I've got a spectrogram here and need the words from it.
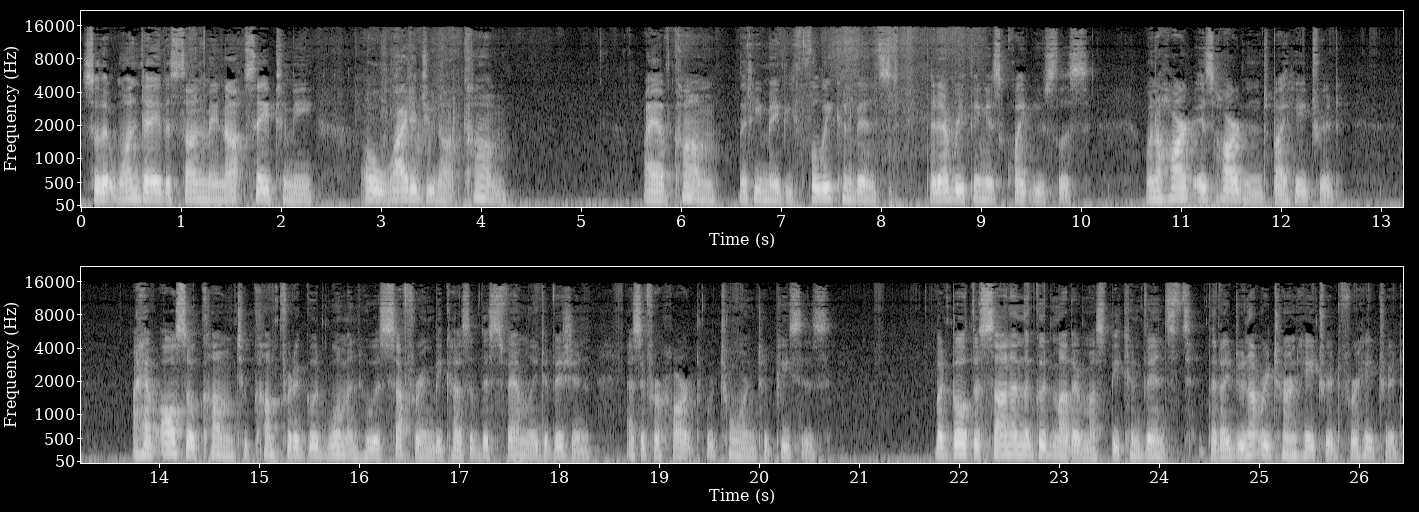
so that one day the son may not say to me, Oh, why did you not come? I have come that he may be fully convinced that everything is quite useless. When a heart is hardened by hatred, I have also come to comfort a good woman who is suffering because of this family division, as if her heart were torn to pieces. But both the son and the good mother must be convinced that I do not return hatred for hatred.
